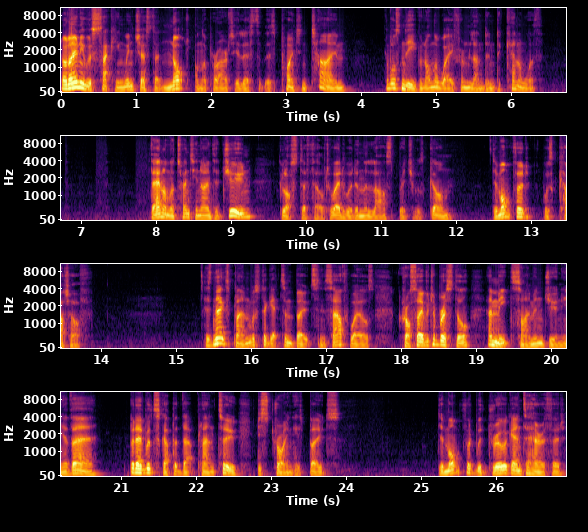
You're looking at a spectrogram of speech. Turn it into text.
Not only was sacking Winchester not on the priority list at this point in time, it wasn't even on the way from London to Kenilworth. Then, on the 29th of June, Gloucester fell to Edward and the last bridge was gone. De Montfort was cut off. His next plan was to get some boats in South Wales, cross over to Bristol, and meet Simon Jr. there. But Edward scuppered that plan too, destroying his boats. De Montfort withdrew again to Hereford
